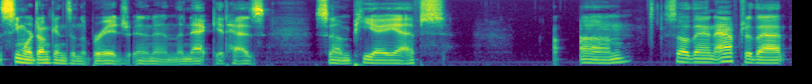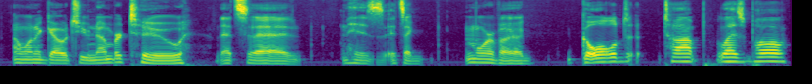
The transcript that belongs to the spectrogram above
Seymour Duncan's in the bridge, and in the neck it has some PAFs. Um, so then after that, I want to go to number two. That's uh, his. It's a more of a gold top Les Paul.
